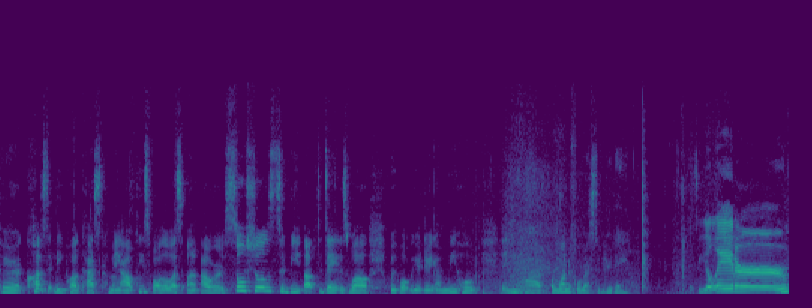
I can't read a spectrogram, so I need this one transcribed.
There are constantly podcasts coming out. Please follow us on our socials to be up to date as well with what we are doing. And we hope that you have a wonderful rest of your day. See you later.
